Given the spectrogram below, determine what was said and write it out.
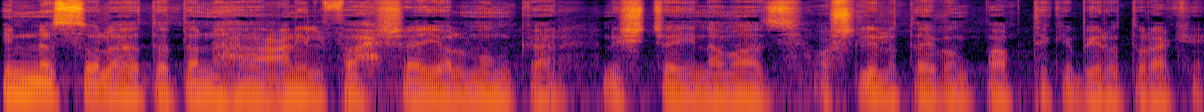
ইন্নাসলাহত তানহা আনিল ফাহশাই অল মুঙ্কার নিশ্চয়ই নামাজ অশ্লীলতা এবং পাপ থেকে বিরত রাখে।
